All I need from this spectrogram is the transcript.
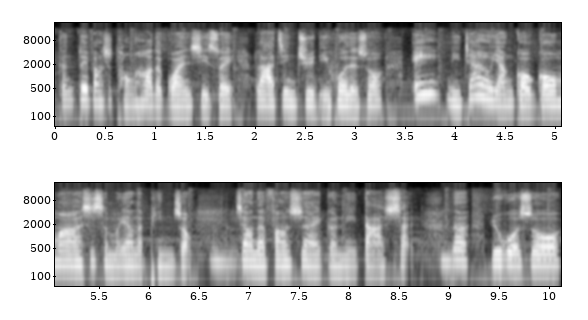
跟对方是同号的关系，所以拉近距离，或者说，哎、欸，你家有养狗狗吗？是什么样的品种？嗯，这样的方式来跟你搭讪。嗯、那如果说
